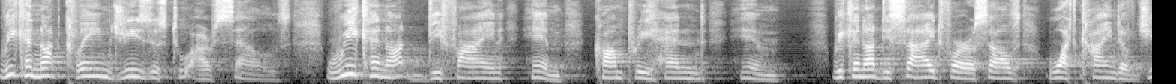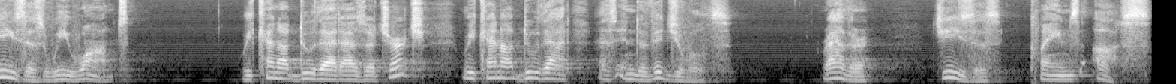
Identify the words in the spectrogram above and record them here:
We cannot claim Jesus to ourselves. We cannot define him, comprehend him. We cannot decide for ourselves what kind of Jesus we want. We cannot do that as a church. We cannot do that as individuals. Rather, Jesus claims us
